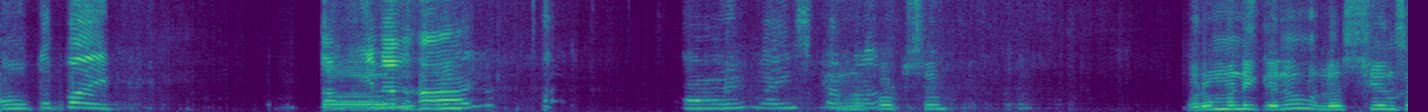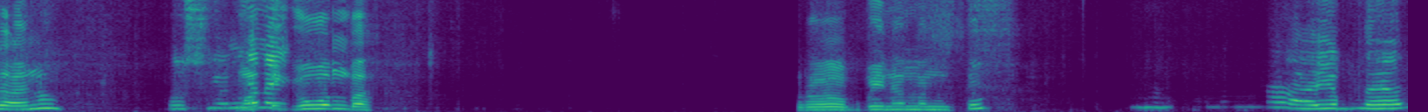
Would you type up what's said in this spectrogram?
Ang to 5. Tang inang hayop. Ay, mais ka na. Oh. Puro manig ano, lotion sa ano. Lotion yan eh. Matiguang ba? Grabe naman to. Hayop na yan.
